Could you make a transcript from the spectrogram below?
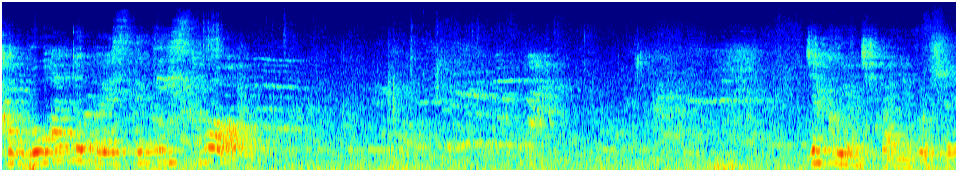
ako Boha to presvedejstvo. Ďakujem Ti, Pane Bože.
